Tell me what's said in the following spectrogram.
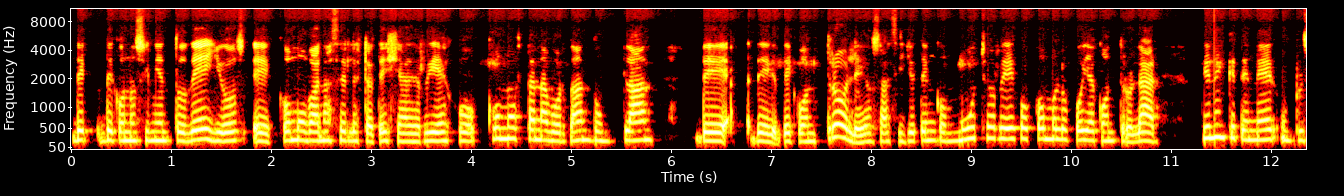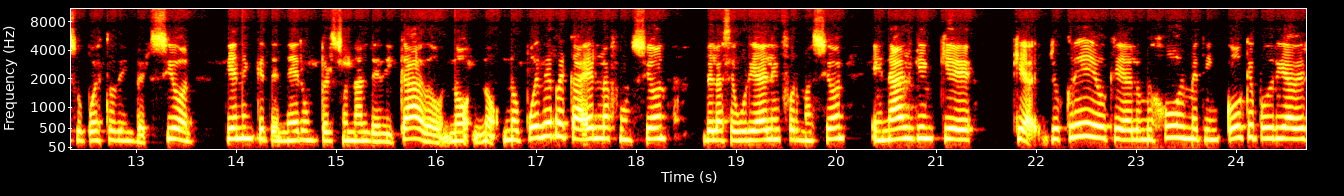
de, conocimiento de ellos, eh, cómo van a hacer la estrategia de riesgo, cómo están abordando un plan de, de, controles, o sea, si yo tengo mucho riesgo, ¿cómo los voy a controlar? Tienen que tener un presupuesto de inversión, tienen que tener un personal dedicado, no, no, no puede recaer la función de la seguridad de la información en alguien que que yo creo que a lo mejor me tincó que podría haber,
